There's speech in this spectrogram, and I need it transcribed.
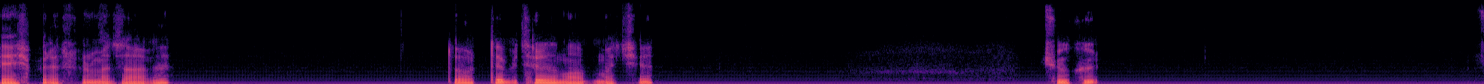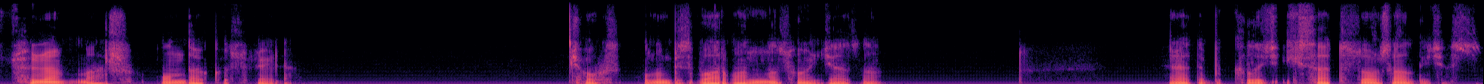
Beş bile sürmez abi. Dörtte bitirelim abi maçı. Çünkü sürem var. 10 dakika süreyle. Çok... Oğlum biz barbanı nasıl oynayacağız lan? Herhalde bu kılıcı 2 saatte zor sağlayacağız.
